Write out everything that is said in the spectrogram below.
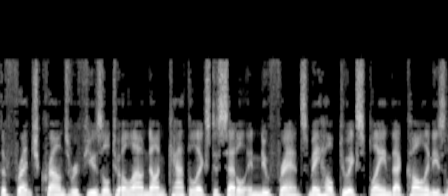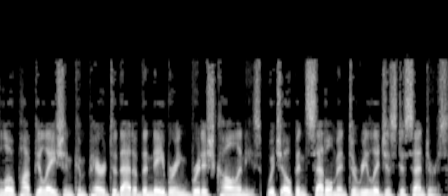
The French crown's refusal to allow non-Catholics to settle in New France may help to explain that colony's low population compared to that of the neighbouring British colonies, which opened settlement to religious dissenters.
